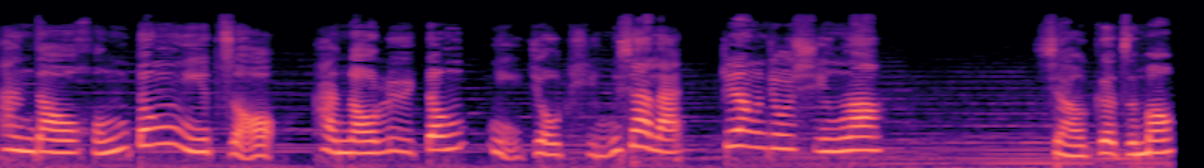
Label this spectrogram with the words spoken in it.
看到红灯你走，看到绿灯你就停下来，这样就行了。”小个子猫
